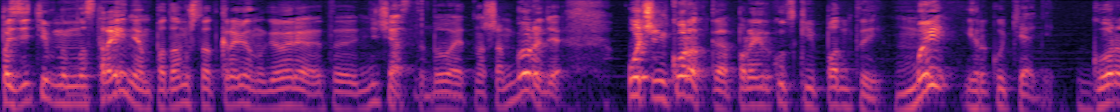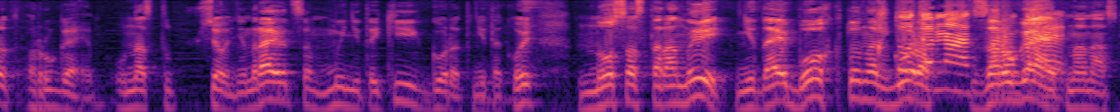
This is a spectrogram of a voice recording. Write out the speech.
позитивным настроением, потому что, откровенно говоря, это не часто бывает в нашем городе. Очень коротко про иркутские понты. Мы, иркутяне, город ругаем. У нас тут все не нравится, мы не такие, город не такой. Но со стороны, не дай бог, кто наш Кто-то город нас заругает поругает. на нас.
